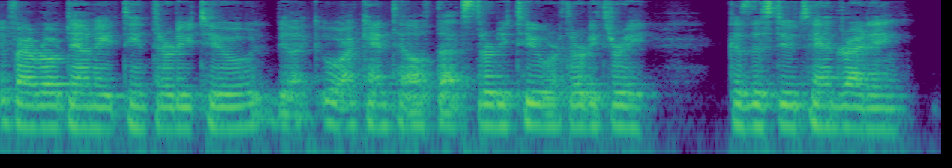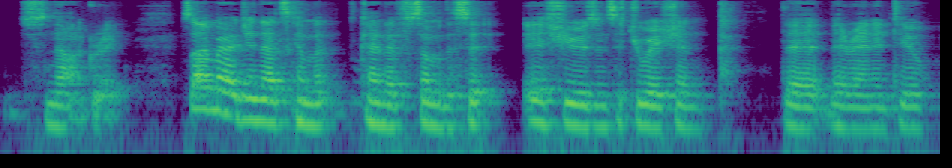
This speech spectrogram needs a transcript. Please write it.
if I wrote down 1832, it'd be like, oh, I can't tell if that's 32 or 33 because this dude's handwriting is not great. So I imagine that's kind of some of the issues and situation that they ran into.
